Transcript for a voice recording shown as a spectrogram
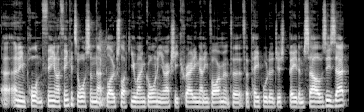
an important thing, and I think it's awesome that blokes like you and Gawny are actually creating that environment for for people to just be themselves. Is that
